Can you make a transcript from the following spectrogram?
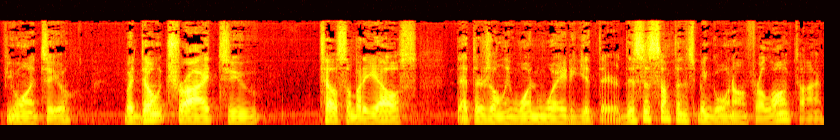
if you want to, but don't try to tell somebody else that there's only one way to get there. This is something that's been going on for a long time.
